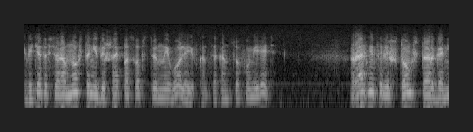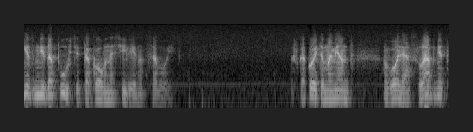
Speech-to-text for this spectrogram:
Ведь это все равно, что не дышать по собственной воле и в конце концов умереть. Разница лишь в том, что организм не допустит такого насилия над собой. В какой-то момент воля ослабнет,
